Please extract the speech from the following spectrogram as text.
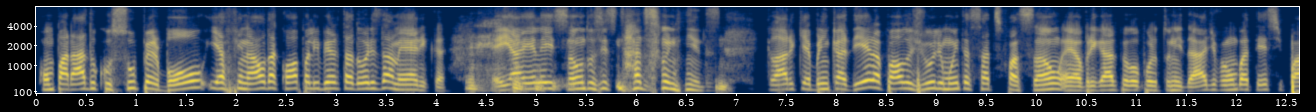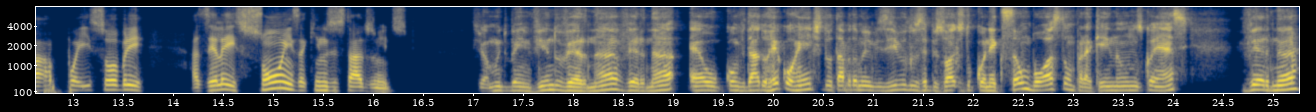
comparado com o Super Bowl e a final da Copa Libertadores da América. E a eleição dos Estados Unidos. Claro que é brincadeira, Paulo Júlio, muita satisfação. É, obrigado pela oportunidade. Vamos bater esse papo aí sobre as eleições aqui nos Estados Unidos. Seja muito bem-vindo, Vernan. Vernan é o convidado recorrente do Tábua da Mãe Invisível dos episódios do Conexão Boston, para quem não nos conhece. Vernan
